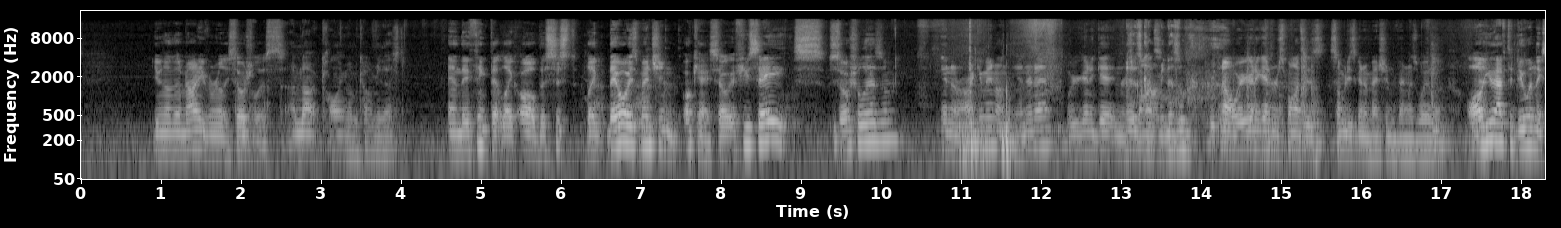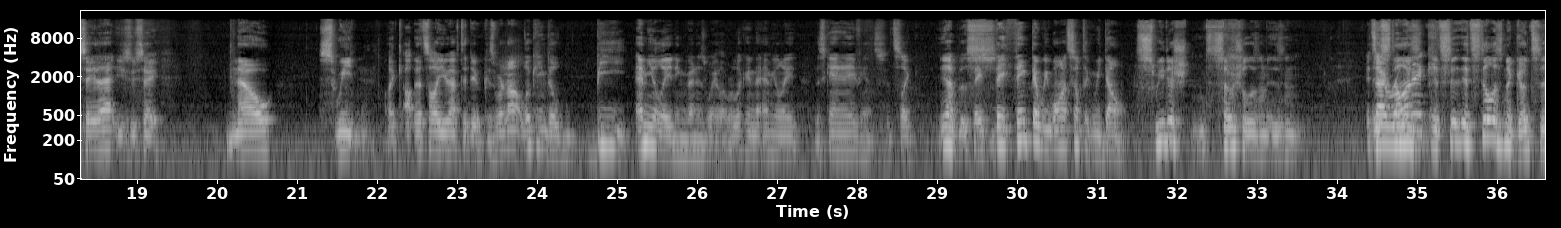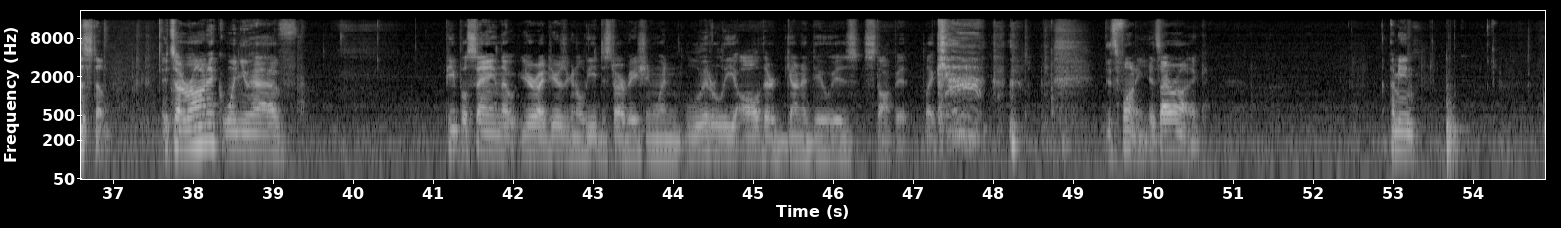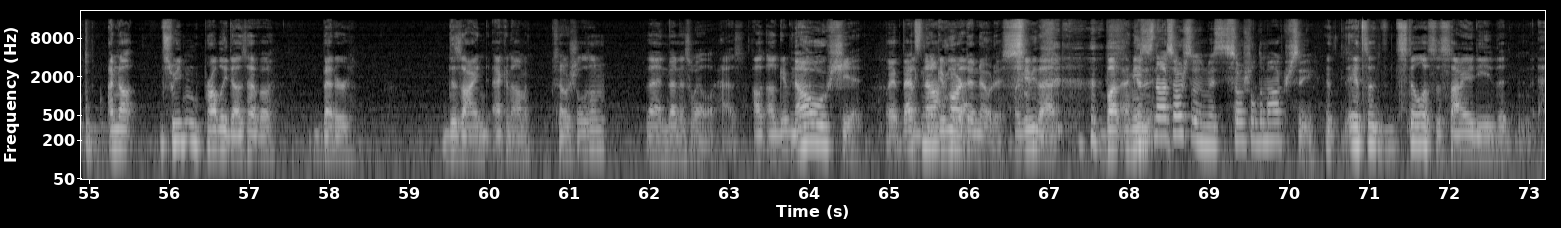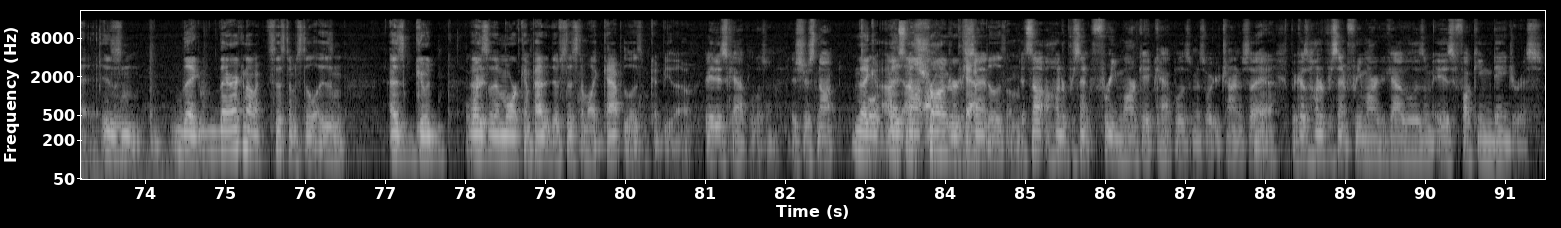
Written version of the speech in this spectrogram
even though they're not even really socialists. I'm not calling them communist. and they think that like oh the system like they always mention okay so if you say s- socialism in an argument on the internet what you're gonna get in response communism. no what you're gonna get in response is somebody's gonna mention venezuela all you have to do when they say that is you say no sweden like uh, that's all you have to do because we're not looking to be emulating venezuela we're looking to emulate the scandinavians it's like Yeah, but they, they think that we want something we don't Swedish socialism isn't. it's it still is- ironic it's it still isn't a good system. It's ironic when you have people saying that your ideas are going to lead to starvation when literally all they're going to do is stop it. Like, it's funny. It's ironic. I mean, I'm not. Sweden probably does have a better designed economic socialism than Venezuela has. I'll, I'll give you No shit. Like, that's I'll- I'll not give hard that. to notice. I'll give you that. But, I mean- because it's not socialism; it's social democracy. It, it's a, still a society that isn't like their economic system still isn't as good as a more competitive system like capitalism could be though. It is capitalism. It's just not Like Well, a, not stronger 100%. capitalism. It's not 100% free market capitalism, is what you're trying to say. Yeah. Because 100% free market capitalism is fucking dangerous.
